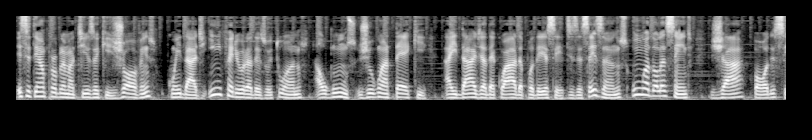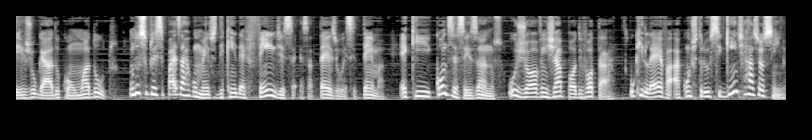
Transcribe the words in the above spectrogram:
Esse tema problematiza que jovens com idade inferior a 18 anos, alguns julgam até que a idade adequada poderia ser 16 anos, um adolescente já pode ser julgado como um adulto. Um dos principais argumentos de quem defende essa tese ou esse tema é que, com 16 anos, o jovem já pode votar, o que leva a construir o seguinte raciocínio:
